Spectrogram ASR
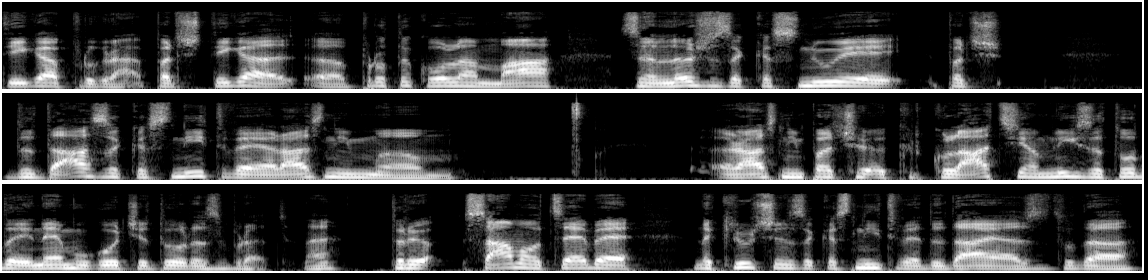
tega, program, pač tega uh, protokola ima za nalož zakasnuje, pač doda zakasnitve raznim. Um, raznim pač kalkulacijam, njih zato, da je ne mogoče to razbrati. Ne? Torej, samo od sebe na ključne zakasnitve dodaja, zato da,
